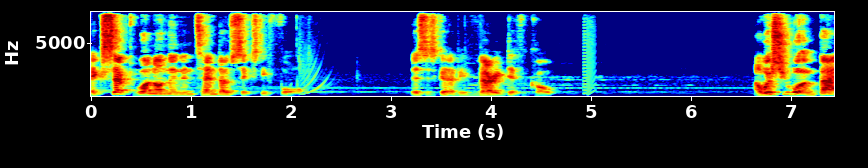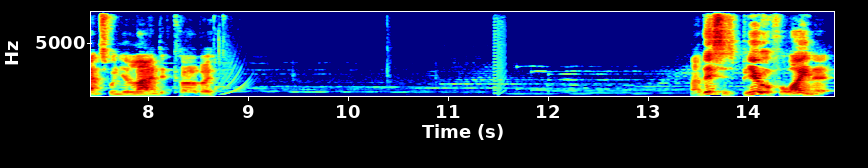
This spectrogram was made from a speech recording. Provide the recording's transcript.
except one on the Nintendo 64. This is going to be very difficult. I wish you wouldn't bounce when you landed, Kirby. Now this is beautiful, ain't it?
